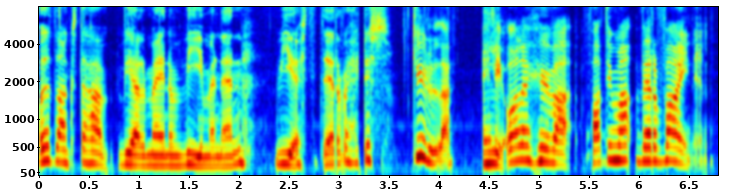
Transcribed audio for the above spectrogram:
Otetaanko tähän vielä meidän viimeinen viestitervehdys? Kyllä. Eli ole hyvä Fatima Vervainen.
